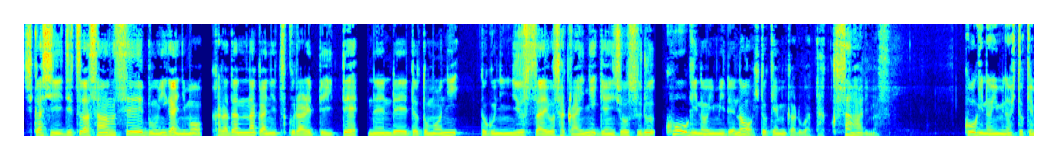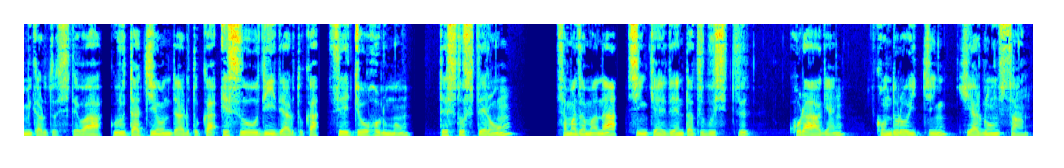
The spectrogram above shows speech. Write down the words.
しかし、実は酸成分以外にも体の中に作られていて、年齢とともに、特に20歳を境に減少する講義の意味でのヒトケミカルはたくさんあります。講義の意味のヒトケミカルとしては、グルタチオンであるとか、SOD であるとか、成長ホルモン、テストステロン、様々な神経伝達物質、コラーゲン、コンドロイチン、ヒアルロン酸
